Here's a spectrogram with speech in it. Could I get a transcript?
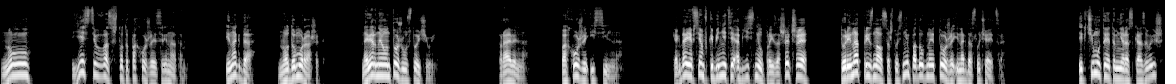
Ну, есть в вас что-то похожее с Ренатом. Иногда, но до мурашек. Наверное, он тоже устойчивый. Правильно. Похоже и сильно. Когда я всем в кабинете объяснил произошедшее, то Ренат признался, что с ним подобное тоже иногда случается. «И к чему ты это мне рассказываешь?»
